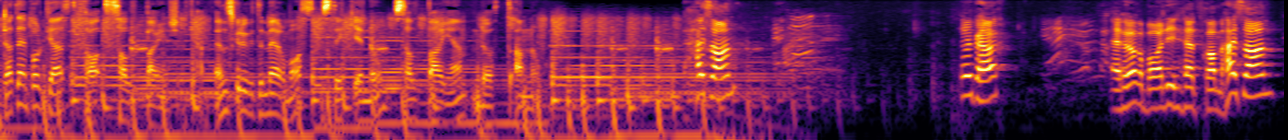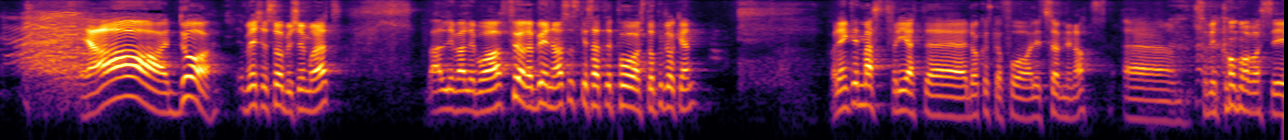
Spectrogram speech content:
Dette er en podkast fra Salt Bergen-kirken. Ønsker du å vite mer om oss, stikk innom saltbergen.no. Hei sann! Er dere her? Jeg hører bare de helt framme. Hei sann! Ja, da ble jeg ikke så bekymret. Veldig, veldig bra. Før jeg begynner, så skal jeg sette på stoppeklokken. Og Det er egentlig mest fordi at eh, dere skal få litt søvn i natt. Eh, så vi kommer oss i,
